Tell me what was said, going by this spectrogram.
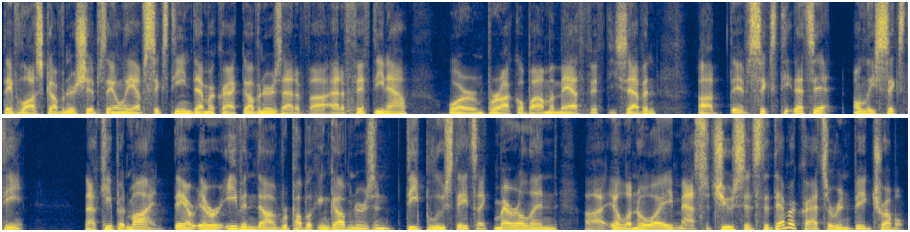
They've lost governorships. They only have 16 Democrat governors out of uh, out of 50 now, or Barack Obama math, 57. Uh, they have 16. That's it. Only 16. Now, keep in mind, there, there are even uh, Republican governors in deep blue states like Maryland, uh, Illinois, Massachusetts. The Democrats are in big trouble.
